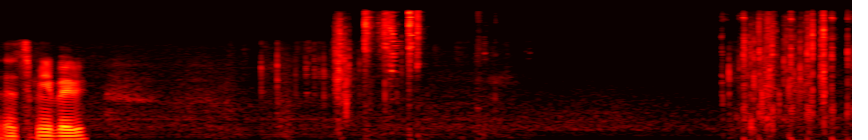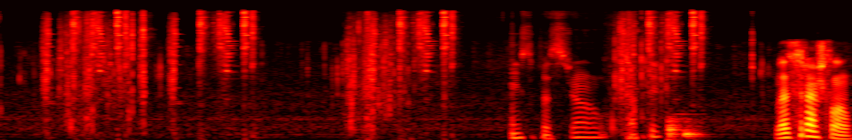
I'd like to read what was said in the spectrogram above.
that's me, baby. Let's rush long.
